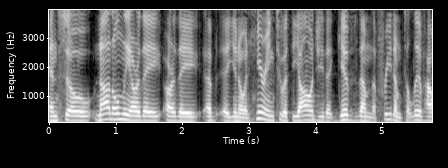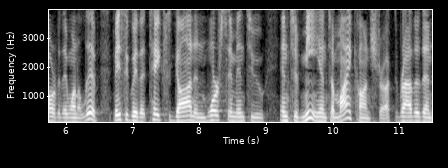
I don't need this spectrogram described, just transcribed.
And so not only are they are they uh, uh, you know adhering to a theology that gives them the freedom to live however they want to live, basically that takes God and morphs him into into me, into my construct rather than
